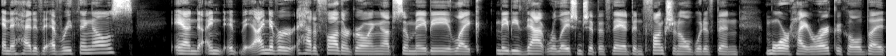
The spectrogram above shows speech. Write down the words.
and ahead of everything else. and I it, I never had a father growing up, so maybe like maybe that relationship, if they had been functional, would have been more hierarchical. But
